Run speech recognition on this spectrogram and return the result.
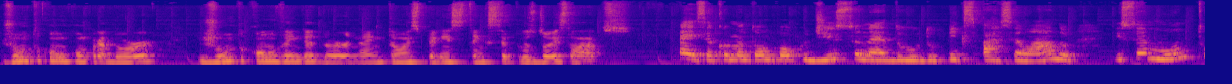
junto com o comprador e junto com o vendedor, né? Então, a experiência tem que ser para os dois lados. É, e você comentou um pouco disso, né, do, do Pix parcelado. Isso é muito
